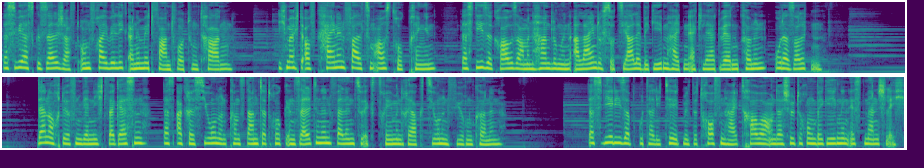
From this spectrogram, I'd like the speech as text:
dass wir als Gesellschaft unfreiwillig eine Mitverantwortung tragen. Ich möchte auf keinen Fall zum Ausdruck bringen, dass diese grausamen Handlungen allein durch soziale Begebenheiten erklärt werden können oder sollten. Dennoch dürfen wir nicht vergessen, dass Aggression und konstanter Druck in seltenen Fällen zu extremen Reaktionen führen können. Dass wir dieser Brutalität mit Betroffenheit, Trauer und Erschütterung begegnen, ist menschlich.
